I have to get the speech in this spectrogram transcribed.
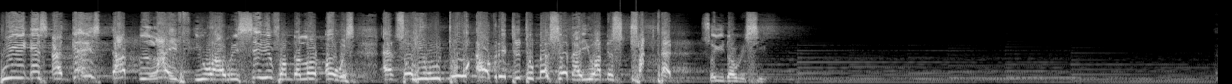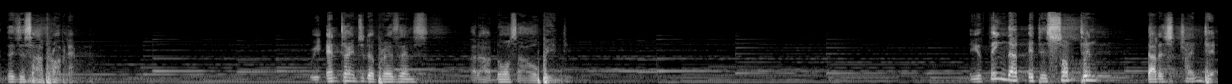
He is against that life you are receiving from the Lord always. And so he will do everything to make sure that you are distracted so you don't receive. This is our problem. We enter into the presence, but our doors are opened. You think that it is something that is trending.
